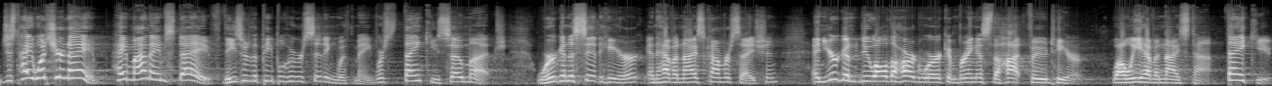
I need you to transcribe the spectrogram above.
Just, hey, what's your name? Hey, my name's Dave. These are the people who are sitting with me. We're, thank you so much. We're going to sit here and have a nice conversation, and you're going to do all the hard work and bring us the hot food here while we have a nice time. Thank you.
